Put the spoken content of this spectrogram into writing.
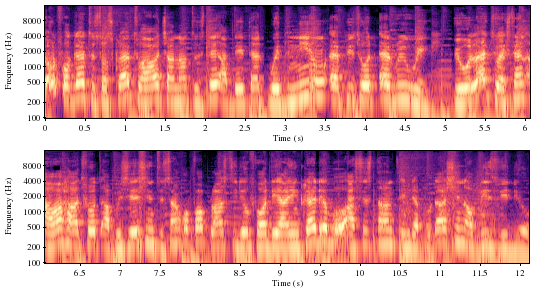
Don't forget to subscribe to our channel to stay updated with new episodes every week. We would like to extend our heartfelt appreciation to Sankofa Plus Studio for their incredible assistance in the production of this video.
